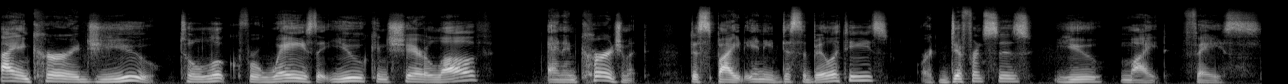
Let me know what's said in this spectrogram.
I encourage you to look for ways that you can share love and encouragement despite any disabilities or differences you might face.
